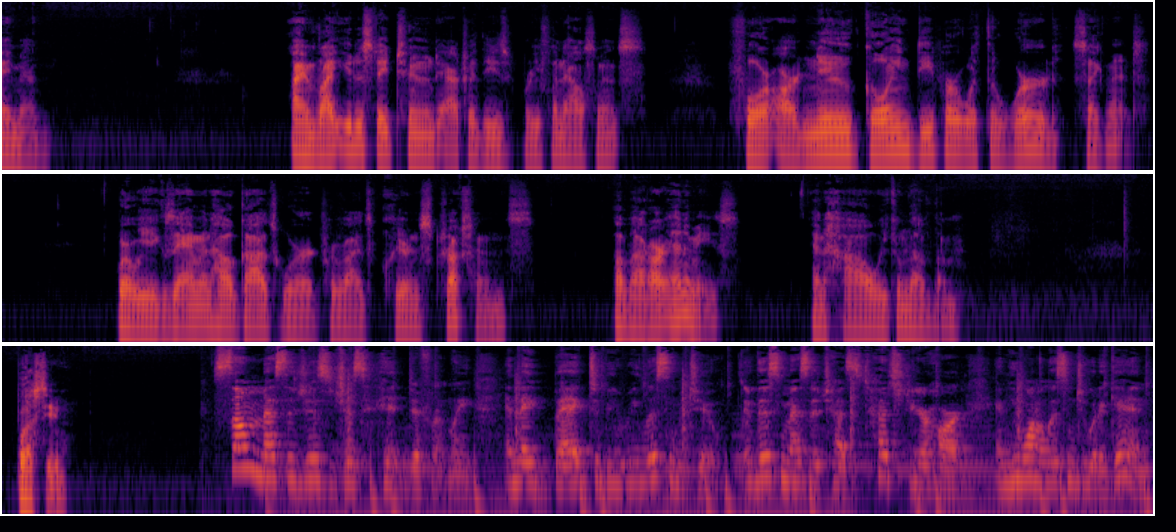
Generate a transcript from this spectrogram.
Amen. I invite you to stay tuned after these brief announcements for our new Going Deeper with the Word segment, where we examine how God's Word provides clear instructions about our enemies and how we can love them. Bless you. Some messages just hit differently and they beg to be re listened to. If this message has touched your heart and you want to listen to it again,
